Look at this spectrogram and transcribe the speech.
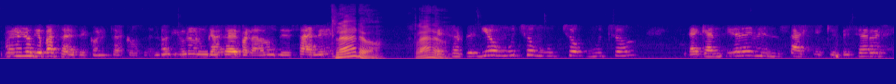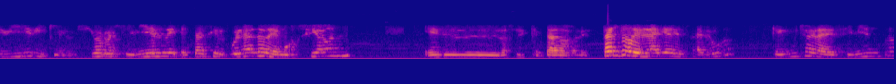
bueno, es lo que pasa a veces con estas cosas, ¿no? Que uno nunca sabe para dónde sale. Claro, claro. Me sorprendió mucho, mucho, mucho la cantidad de mensajes que empecé a recibir y que sigo recibiendo y que está circulando de emoción en los espectadores. Tanto del área de salud, que hay mucho agradecimiento,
